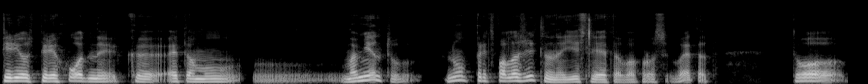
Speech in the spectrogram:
период переходный к этому э, моменту, ну, предположительно, если это вопрос в этот, то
